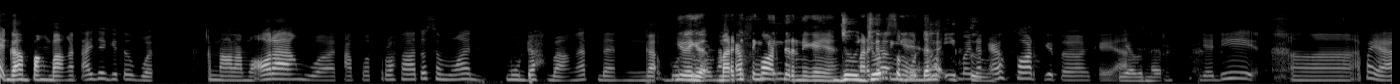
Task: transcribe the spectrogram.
kayak gampang banget aja gitu buat kenal sama orang buat upload profile tuh semua mudah banget dan nggak butuh gila, gila. marketing effort. Tinder nih kayaknya jujur marketing semudah ya. itu banyak effort gitu kayak iya benar jadi uh, apa ya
